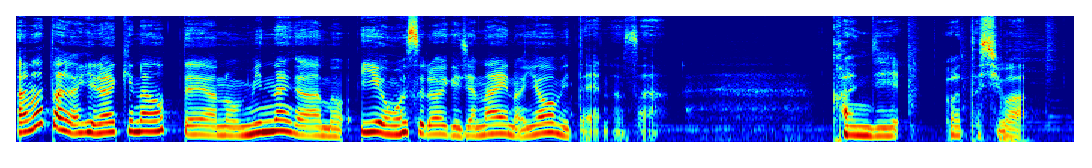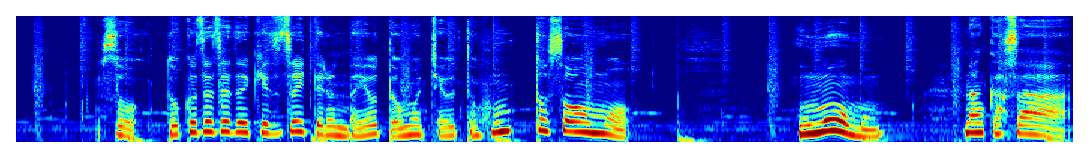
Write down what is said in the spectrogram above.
あなたが開き直ってあのみんながあのいい思いするわけじゃないのよみたいなさ感じ私は。そう毒舌で傷ついてるんだよって思っちゃうってほんとそう思う。思うもん。なんかさ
